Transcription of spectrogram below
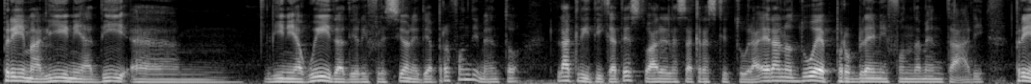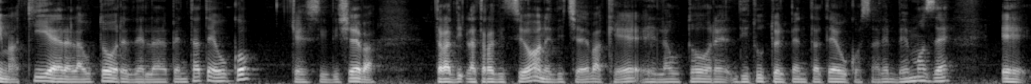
prima linea, di, ehm, linea guida di riflessione e di approfondimento, la critica testuale e la Sacra Scrittura. Erano due problemi fondamentali. Prima, chi era l'autore del Pentateuco, che si diceva, tradi- la tradizione diceva che l'autore di tutto il Pentateuco sarebbe Mosè, e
